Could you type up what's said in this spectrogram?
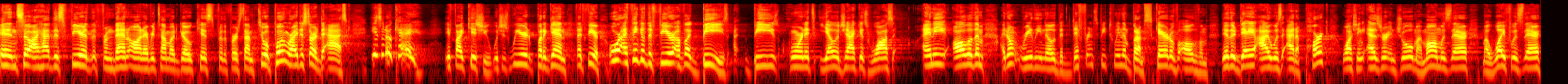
And so I had this fear that from then on, every time I'd go kiss for the first time, to a point where I just started to ask, is it okay? If I kiss you, which is weird, but again, that fear. Or I think of the fear of like bees, bees, hornets, yellow jackets, wasps, any, all of them. I don't really know the difference between them, but I'm scared of all of them. The other day, I was at a park watching Ezra and Joel. My mom was there, my wife was there,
